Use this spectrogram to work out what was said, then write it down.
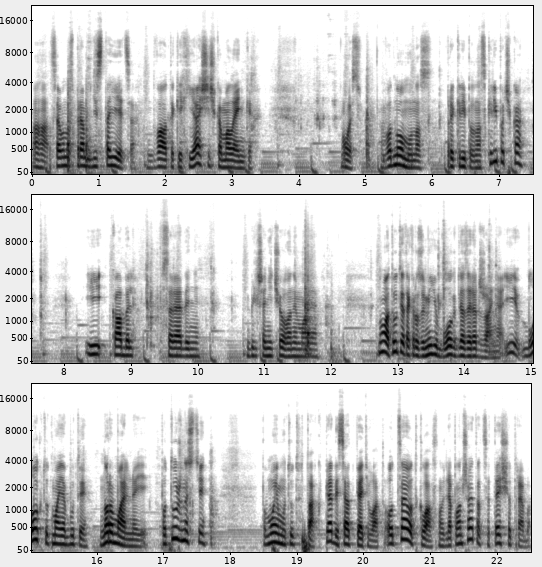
Ага, це у нас прям дістається. Два таких ящичка маленьких. Ось. В одному у нас прикріплена скріпочка і кабель всередині. Більше нічого немає. Ну, а тут, я так розумію, блок для заряджання. І блок тут має бути нормальної потужності. По-моєму, тут так, 55 Вт. Оце от класно. Для планшета це те, що треба.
